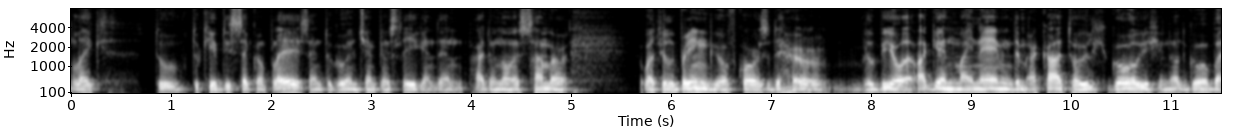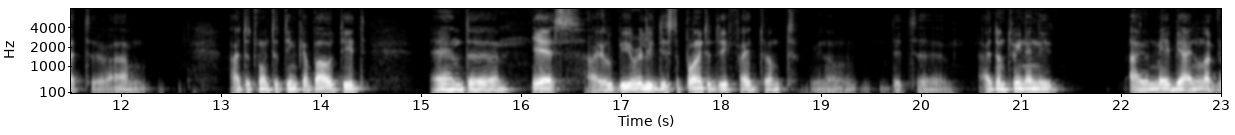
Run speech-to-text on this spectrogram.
like to to keep this second place and to go in Champions League. And then I don't know in summer what will bring. Of course, there will be again my name in the mercato. Will go? Will he not go? But um, I don't want to think about it. And uh, yes, I will be really disappointed if I don't, you know, that uh, I don't win any. I maybe I will not.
